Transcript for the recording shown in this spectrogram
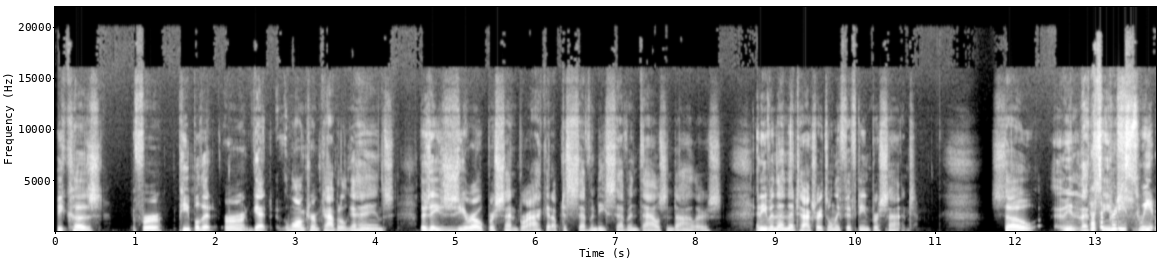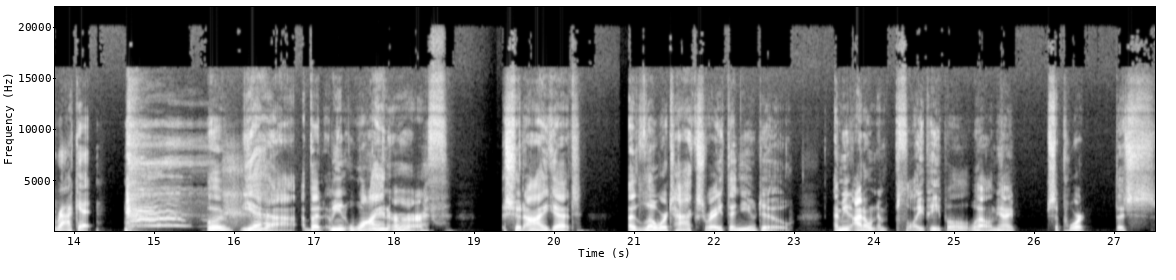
because for people that earn get long-term capital gains, there's a 0% bracket up to $77,000. And even then the tax rate's only 15%. So, I mean, that That's seems, a pretty sweet racket. Well, yeah, but I mean, why on earth should I get a lower tax rate than you do? I mean, I don't employ people. Well, I mean, I support this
